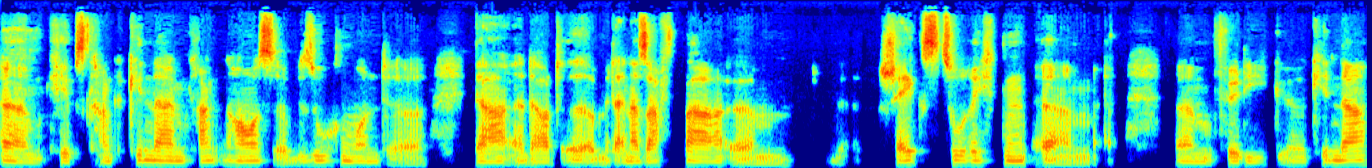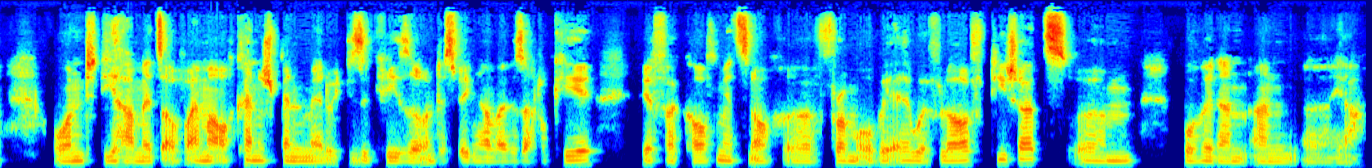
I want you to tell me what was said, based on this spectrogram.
ähm, krebskranke Kinder im Krankenhaus äh, besuchen und äh, ja äh, dort äh, mit einer Saftbar ähm, Shakes zurichten ähm, ähm, für die äh, Kinder. Und die haben jetzt auf einmal auch keine Spenden mehr durch diese Krise. Und deswegen haben wir gesagt, okay, wir verkaufen jetzt noch äh, From OBL with Love T-Shirts, ähm, wo wir dann an äh, ja,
